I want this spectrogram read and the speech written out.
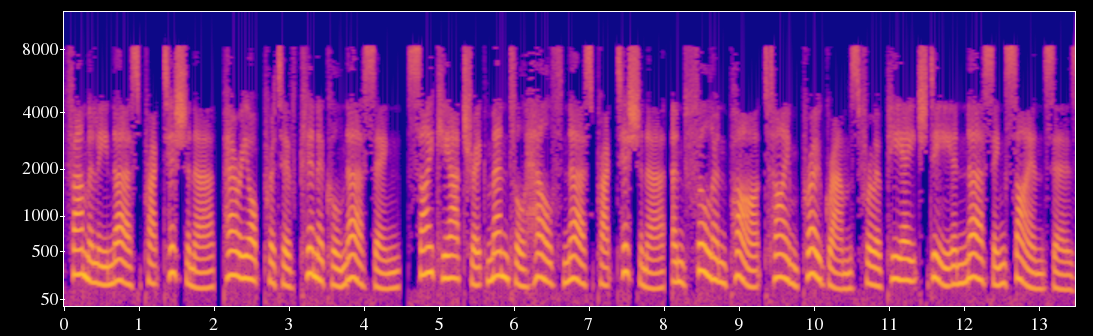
family nurse practitioner, perioperative clinical nursing, psychiatric mental health nurse practitioner, and full and part-time programs for a PhD in nursing sciences.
